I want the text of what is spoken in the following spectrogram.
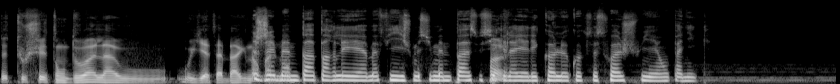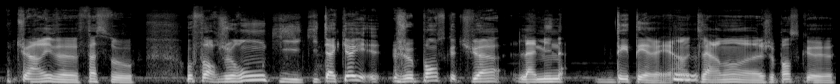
de toucher ton doigt là où, où il y a ta bague. J'ai même pas parlé à ma fille, je me suis même pas soucié qu'elle aille à l'école, quoi que ce soit, je suis en panique. Tu arrives face au, forgeron qui, t'accueille. Je pense que tu as la mine déterrée. Hein. Mm. Clairement, euh, je pense que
